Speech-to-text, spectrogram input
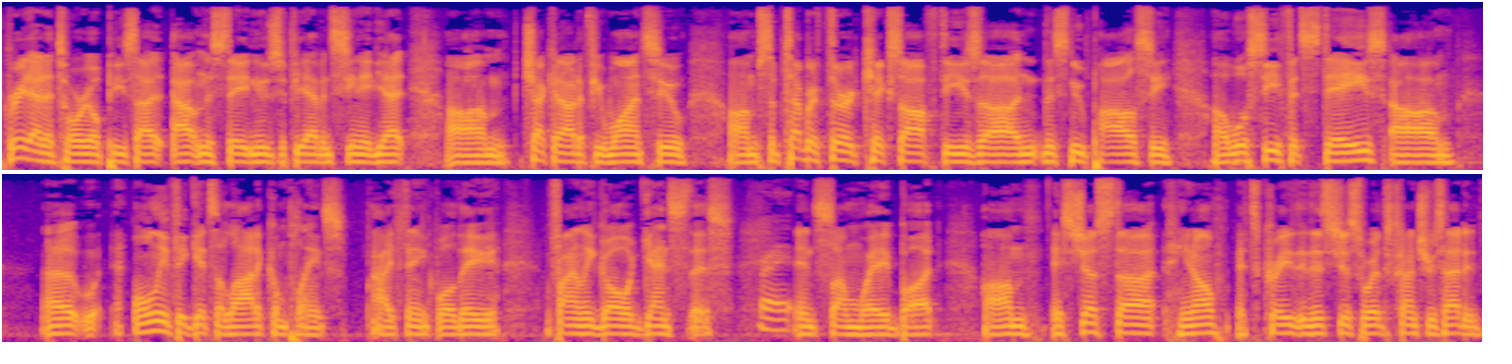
great editorial piece out, out in the state news. If you haven't seen it yet, um, check it out if you want to. Um, September third kicks off these uh, this new policy. Uh, we'll see if it stays. Um, Uh, only if it gets a lot of complaints, I think, will they finally go against this Right. in some way. But um, it's just, uh, you know, it's crazy. This is just where the country's headed.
